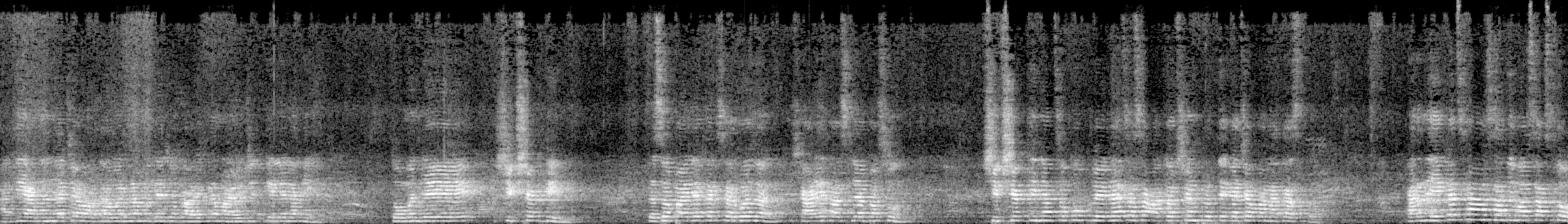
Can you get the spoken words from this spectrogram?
अगदी आनंदाच्या वातावरणामध्ये जो कार्यक्रम आयोजित केलेला आहे तो म्हणजे शिक्षक दिन. तसं पाहिलं तर सर्वजण शाळेत असल्यापासून शिक्षक दिनाचं खूप वेगळंच असं आकर्षण प्रत्येकाच्या मनात असतं. कारण एकच हा असा दिवस असतो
